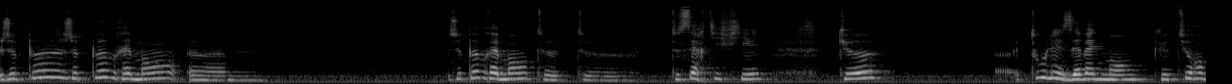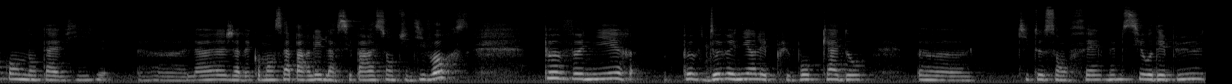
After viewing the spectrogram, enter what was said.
je, peux, vraiment, je peux vraiment te certifier que euh, tous les événements que tu rencontres dans ta vie, euh, là j'avais commencé à parler de la séparation, du divorce, peuvent venir, peuvent devenir les plus beaux cadeaux euh, qui te sont faits, même si au début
